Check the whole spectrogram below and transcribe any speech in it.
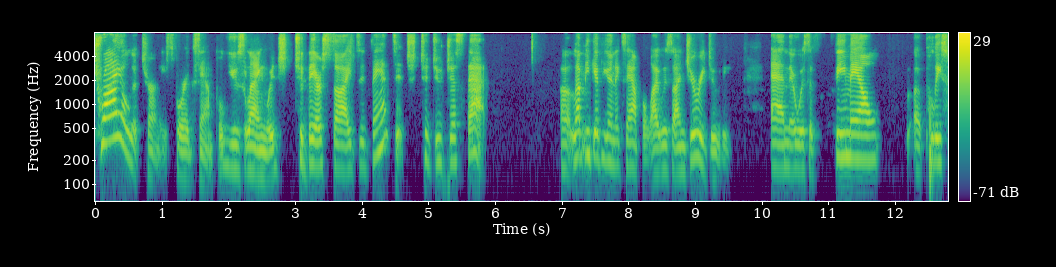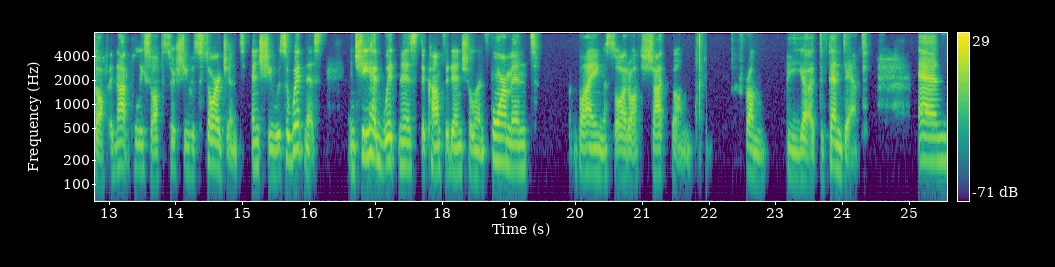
Trial attorneys, for example, use language to their side's advantage to do just that. Uh, let me give you an example. I was on jury duty, and there was a female uh, police officer, not a police officer, she was sergeant, and she was a witness. And she had witnessed a confidential informant buying a sawed off shotgun from the uh, defendant. And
